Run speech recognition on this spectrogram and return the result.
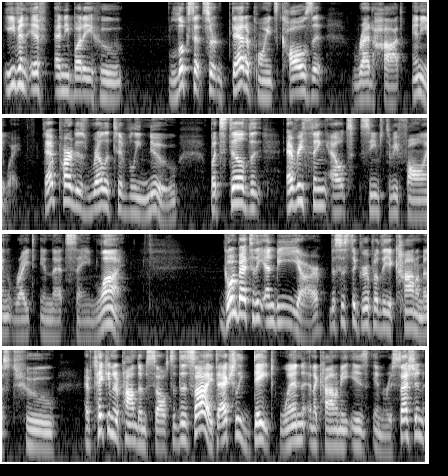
even if anybody who looks at certain data points calls it red hot anyway. That part is relatively new, but still the everything else seems to be falling right in that same line. Going back to the NBER, this is the group of the economists who have taken it upon themselves to decide to actually date when an economy is in recession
